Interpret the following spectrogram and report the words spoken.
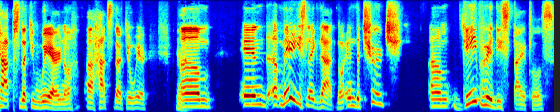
caps that you wear, no, uh, hats that you wear. Yeah. Um, and uh, Mary is like that, no, and the church um, gave her these titles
